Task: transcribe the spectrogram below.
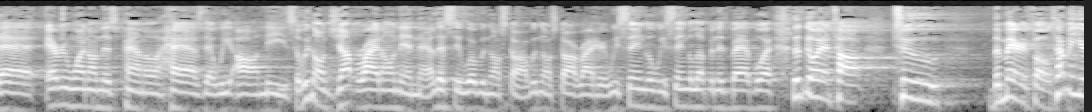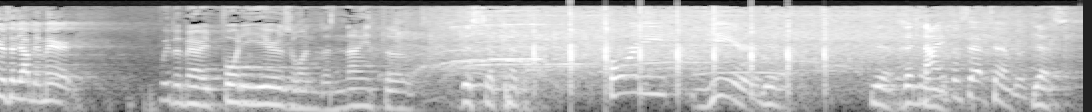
that everyone on this panel has that we all need. So we're going to jump right on in there. Let's see where we're going to start. We're going to start right here. We single, we single up in this bad boy. Let's go ahead and talk to the married folks. How many years have y'all been married? We've been married 40 years on the 9th of this September. 40 years. Yes. The 9th of September. Yes.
